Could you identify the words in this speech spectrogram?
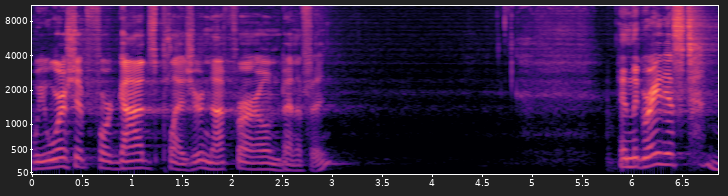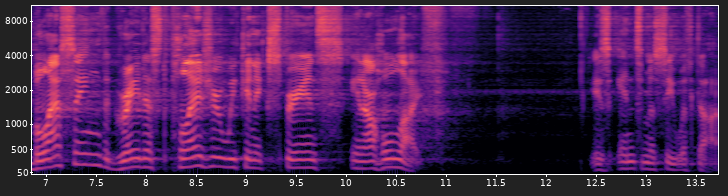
We worship for God's pleasure, not for our own benefit. And the greatest blessing, the greatest pleasure we can experience in our whole life is intimacy with God.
